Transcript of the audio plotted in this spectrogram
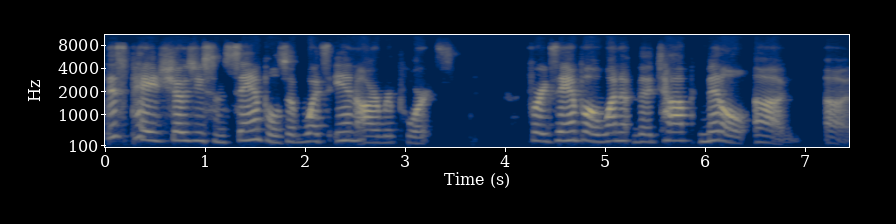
This page shows you some samples of what's in our reports. For example, one of the top middle uh, uh,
